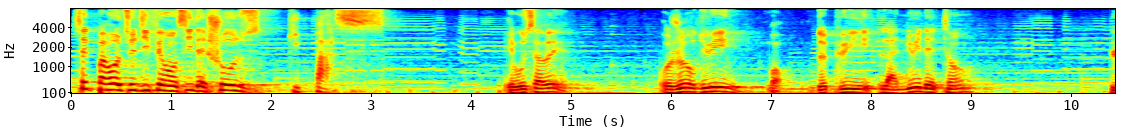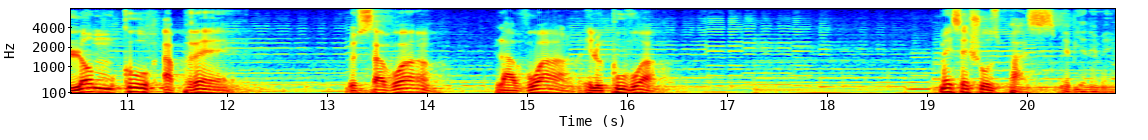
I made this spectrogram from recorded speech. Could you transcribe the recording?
Cette parole se différencie des choses qui passent. Et vous savez, aujourd'hui, depuis la nuit des temps, l'homme court après le savoir, l'avoir et le pouvoir. Mais ces choses passent, mes bien-aimés.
